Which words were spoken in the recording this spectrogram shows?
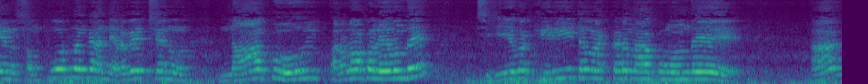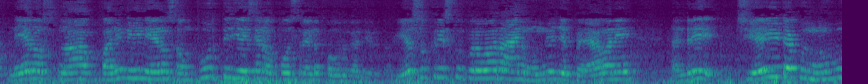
నేను సంపూర్ణంగా నెరవేర్చాను. నాకు పరలోకంలో ఏముంది? జీవ కిరీటం అక్కడ నాకు ఉంది. ఆ నేను నా పనిని నేను సంపూర్తి చేసిన అపోసరైన పౌరుగా చెప్తాను యేసుక్రీస్తు పురవారు ఆయన ముందే చెప్పారు ఏమని? తండ్రి చేయుటకు నువ్వు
